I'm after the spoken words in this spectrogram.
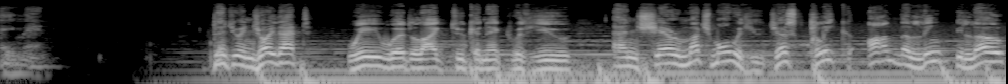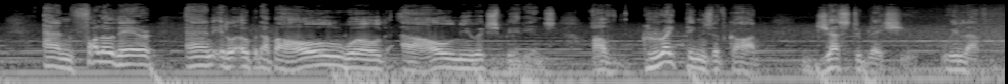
Amen. Did you enjoy that? We would like to connect with you and share much more with you. Just click on the link below and follow there, and it'll open up a whole world, a whole new experience of great things of God just to bless you. We love you.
